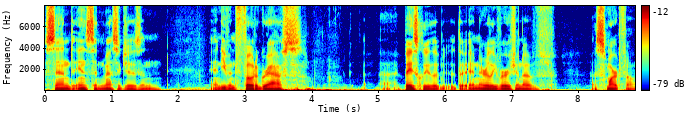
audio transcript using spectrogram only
send instant messages and and even photographs. Uh, basically, the, the, an early version of a smartphone.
